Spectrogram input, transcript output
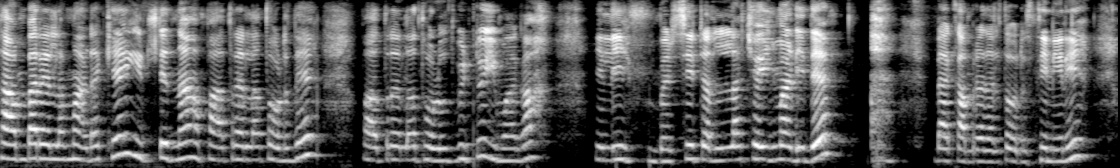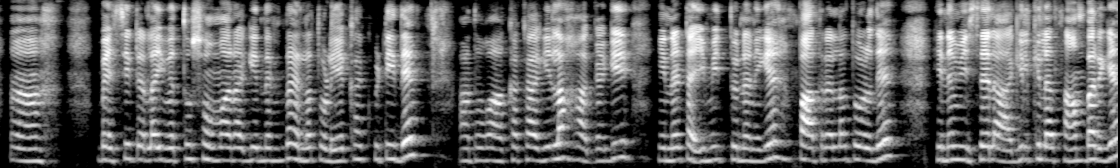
ಸಾಂಬಾರೆಲ್ಲ ಮಾಡೋಕ್ಕೆ ಹಿಟ್ಟನ್ನ ಪಾತ್ರೆ ಎಲ್ಲ ತೊಳೆದೆ, ಪಾತ್ರೆ ಎಲ್ಲ ತೊಳೆದ್ಬಿಟ್ಟು ಇವಾಗ ಇಲ್ಲಿ ಬೆಡ್ಶೀಟ್ ಎಲ್ಲ ಚೇಂಜ್ ಮಾಡಿದ್ದೆ. ಬ್ಯಾಕ್ ಕ್ಯಾಮ್ರಾದಲ್ಲಿ ತೋರಿಸ್ತೀನಿ ರೀ. ಬೆಡ್ಶೀಟ್ ಎಲ್ಲ ಇವತ್ತು ಸೋಮವಾರ ಆಗಿದ್ದರಿಂದ ಎಲ್ಲ ತೊಳೆಯಕ್ಕೆ ಹಾಕ್ಬಿಟ್ಟಿದ್ದೆ. ಅದು ಹಾಕೋಕ್ಕಾಗಿಲ್ಲ. ಹಾಗಾಗಿ ಇನ್ನು ಟೈಮ್ ಇತ್ತು ನನಗೆ. ಪಾತ್ರೆ ಎಲ್ಲ ತೊಳೆದೆ. ಇನ್ನು ವಿಸೆಲ್ ಆಗಿಲ್ಕಿಲ್ಲ ಸಾಂಬಾರಿಗೆ.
